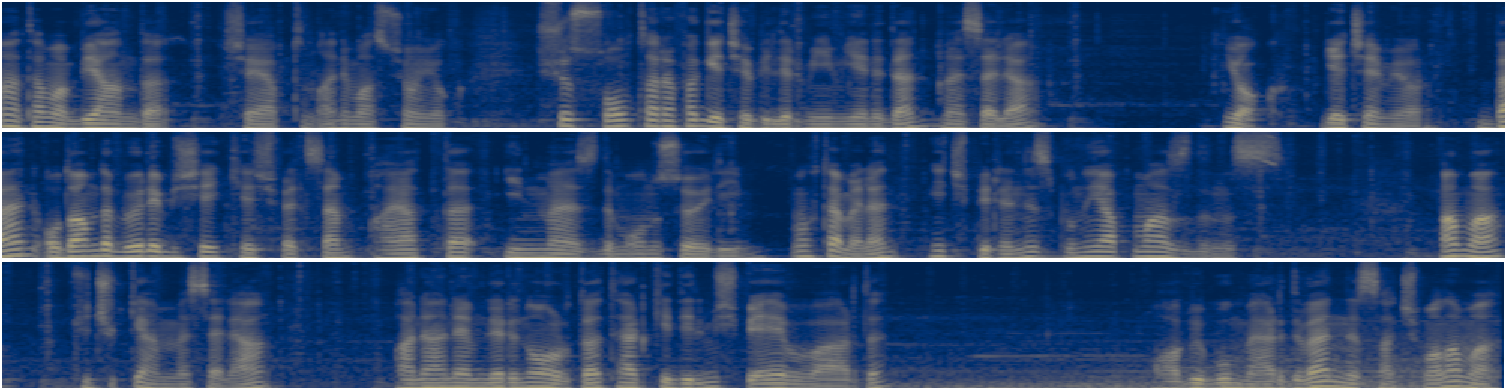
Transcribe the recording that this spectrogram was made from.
Ha tamam bir anda şey yaptın animasyon yok. Şu sol tarafa geçebilir miyim yeniden mesela? Yok, geçemiyorum. Ben odamda böyle bir şey keşfetsem hayatta inmezdim onu söyleyeyim. Muhtemelen hiçbiriniz bunu yapmazdınız. Ama küçükken mesela anneannemlerin orada terk edilmiş bir ev vardı. Abi bu merdiven ne saçmalama.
